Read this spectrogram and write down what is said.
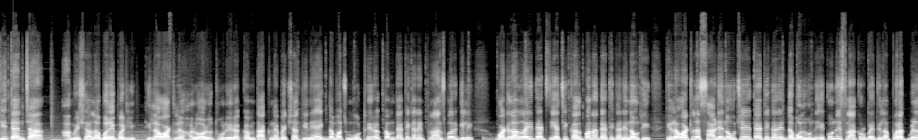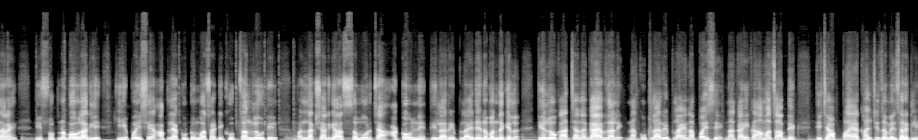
ती त्यांच्या आमिषाला बळी पडली. तिला वाटलं हळूहळू थोडी रक्कम टाकण्यापेक्षा तिने एकदमच मोठी रक्कम त्या ठिकाणी ट्रान्सफर केली. वडिलांनाही त्या याची कल्पना त्या ठिकाणी नव्हती. तिला वाटलं साडेनऊचे त्या ठिकाणी डबल होऊन एकोणीस लाख रुपये तिला परत मिळणार आहे. ती स्वप्न पाहू लागली की हे पैसे आपल्या कुटुंबासाठी खूप चांगले होतील. पण लक्षात घ्या समोरच्या अकाउंटने तिला रिप्लाय देणं बंद केलं. ते लोक अचानक गायब झाले. ना कुठला रिप्लाय ना पैसे ना काही कामाचा अपडेट तिच्या पायाखालची जमीन सरकली.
